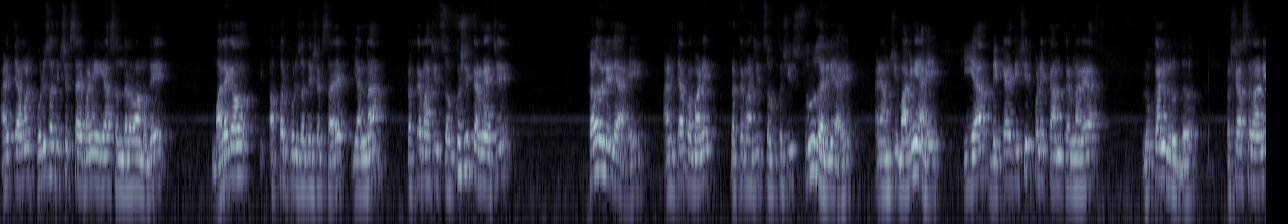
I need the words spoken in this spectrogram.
आणि त्यामुळे पोलीस अधीक्षक साहेबांनी या संदर्भामध्ये मालेगाव अपर पोलीस अधीक्षक साहेब यांना प्रकरणाची चौकशी करण्याचे कळवलेले आहे आणि त्याप्रमाणे प्रकरणाची चौकशी सुरू झालेली आहे. आणि आमची मागणी आहे की या बेकायदेशीरपणे काम करणाऱ्या लोकांविरुद्ध प्रशासनाने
